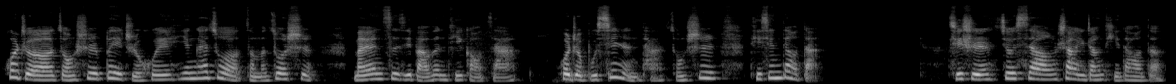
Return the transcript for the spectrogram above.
或者总是被指挥应该做怎么做事。埋怨自己把问题搞砸，或者不信任他，总是提心吊胆。其实，就像上一章提到的，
